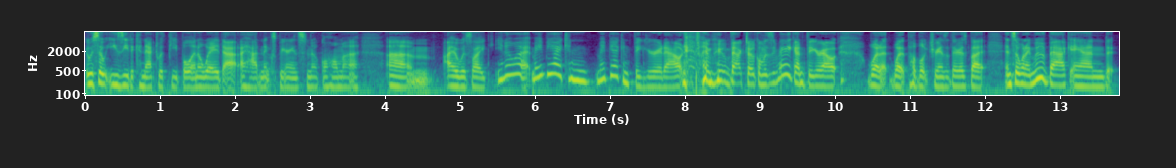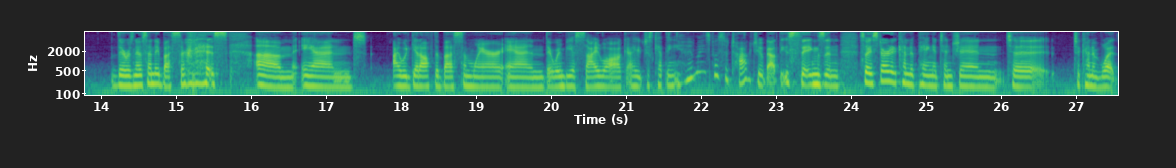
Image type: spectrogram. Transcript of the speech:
it was so easy to connect with people in a way that I hadn't experienced in Oklahoma. Um, I was like, you know what? Maybe I can maybe I can figure it out if I move back to Oklahoma City. Maybe I can figure out what what public transit there is. But and so when I moved back and there was no Sunday bus service, um, and I would get off the bus somewhere and there wouldn't be a sidewalk. I just kept thinking, who am I supposed to talk to about these things? And so I started kind of paying attention to to kind of what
